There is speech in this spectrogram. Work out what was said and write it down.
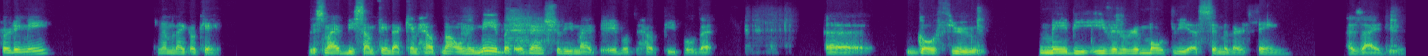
hurting me and i'm like okay this might be something that can help not only me but eventually might be able to help people that uh, go through maybe even remotely a similar thing as i do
